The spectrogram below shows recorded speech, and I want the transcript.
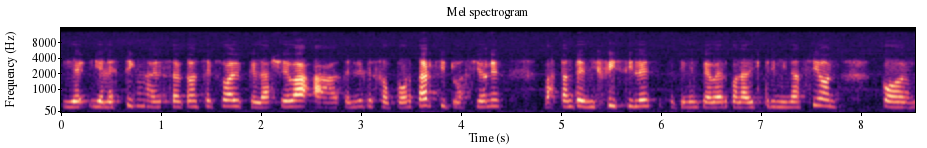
y, el estigma de ser transexual que la lleva a tener que soportar situaciones bastante difíciles que tienen que ver con la discriminación, con,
